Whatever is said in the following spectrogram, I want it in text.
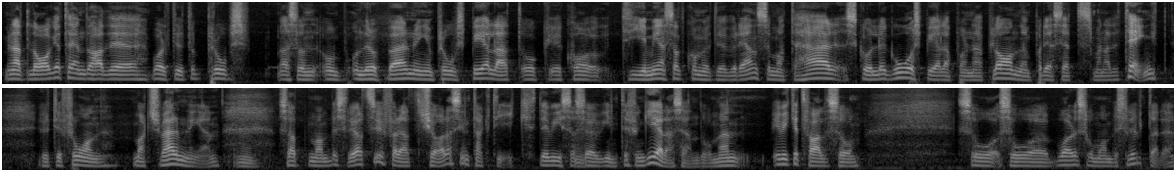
men att laget ändå hade varit ute och provs, alltså un- under uppvärmningen provspelat och eh, gemensamt kommit överens om att det här skulle gå att spela på den här planen på det sätt som man hade tänkt utifrån matchvärmningen. Mm. Så att man beslöt sig för att köra sin taktik. Det visade sig Mm. inte fungera sen då. Men i vilket fall så, så, så var det så man beslutade.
